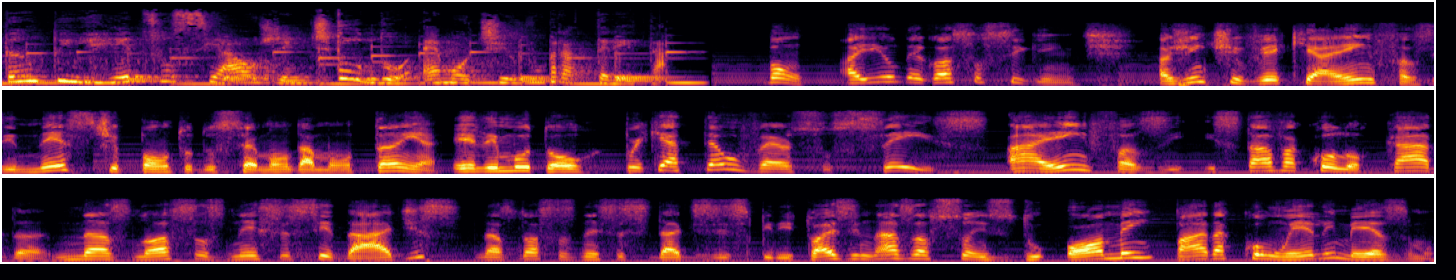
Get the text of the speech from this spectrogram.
tanto em rede social, gente? Tudo é motivo para treta. いた。Bom, aí o negócio é o seguinte: a gente vê que a ênfase neste ponto do Sermão da Montanha ele mudou. Porque até o verso 6, a ênfase estava colocada nas nossas necessidades, nas nossas necessidades espirituais e nas ações do homem para com ele mesmo.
